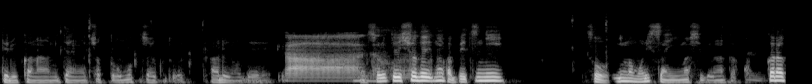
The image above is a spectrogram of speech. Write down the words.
てるかなみたいなちょっと思っちゃうことがあるので、あ。それと一緒で、なんか別に、そう、今森下さん言いましたけど、なんかこっから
